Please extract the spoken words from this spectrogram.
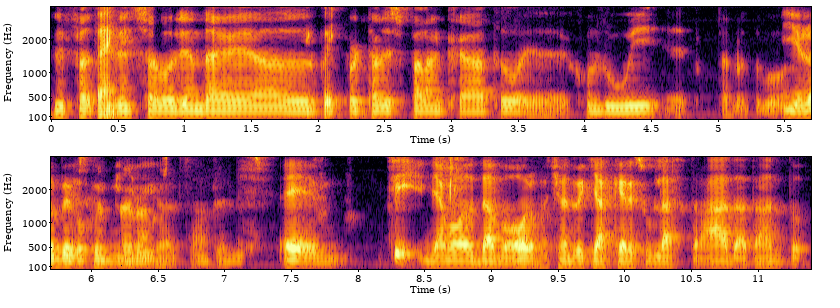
Infatti Beh. pensavo di andare al portale spalancato e- con lui e portarlo da volo. Io lo bevo col mio, in a- realtà. Eh, sì, andiamo da volo, facciamo due chiacchiere sulla strada, tanto.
